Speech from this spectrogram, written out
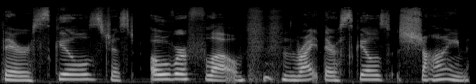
their skills just overflow, right? Their skills shine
